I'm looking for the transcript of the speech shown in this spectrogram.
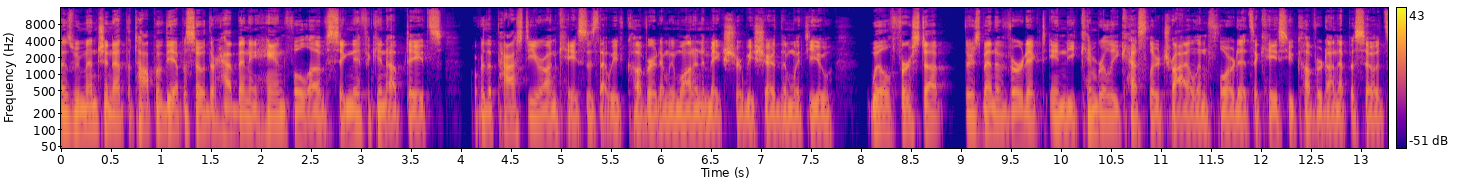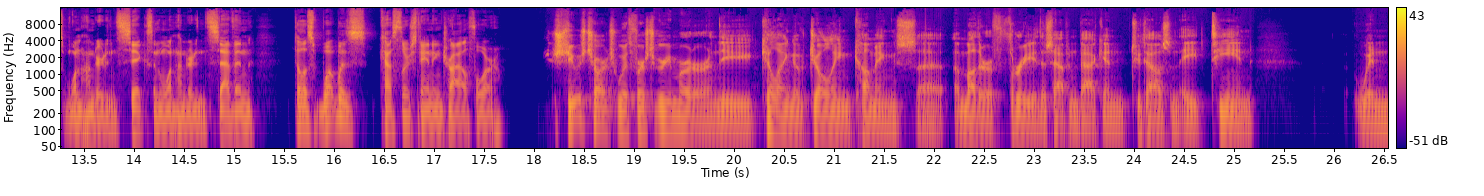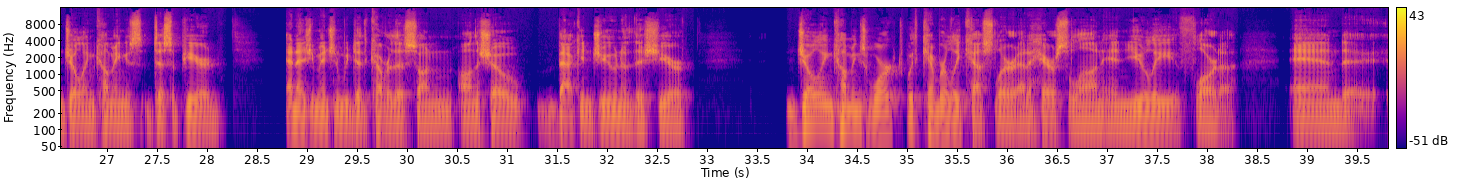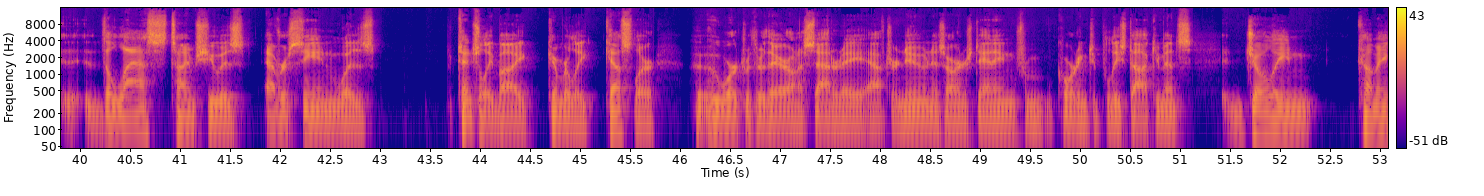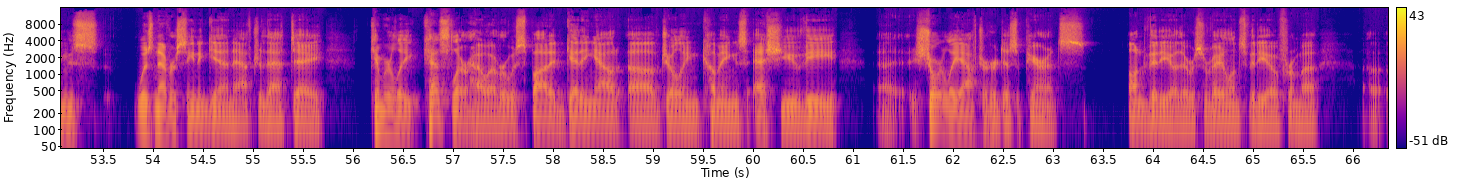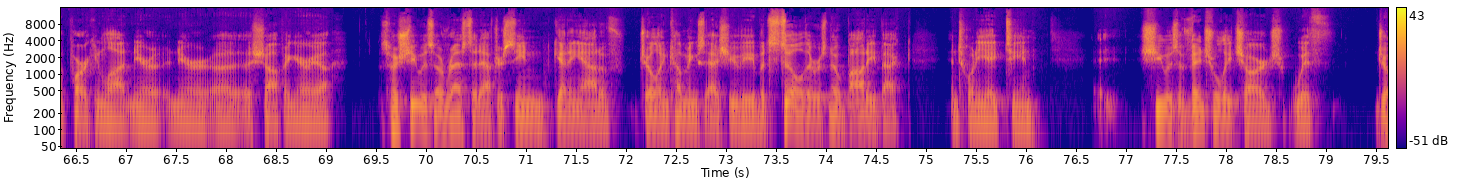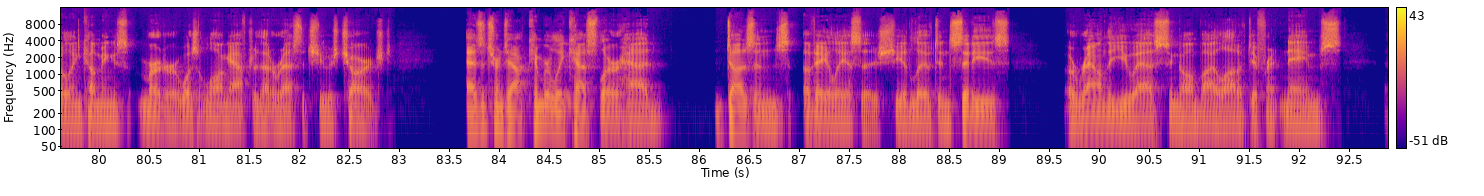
As we mentioned at the top of the episode, there have been a handful of significant updates over the past year on cases that we've covered, and we wanted to make sure we shared them with you. Will, first up, there's been a verdict in the Kimberly Kessler trial in Florida. It's a case you covered on episodes 106 and 107. Tell us, what was Kessler standing trial for? She was charged with first degree murder in the killing of Joleen Cummings, uh, a mother of three. This happened back in 2018 when Joleen Cummings disappeared and as you mentioned, we did cover this on on the show back in June of this year. Joleen Cummings worked with Kimberly Kessler at a hair salon in Yulee, Florida. And uh, the last time she was ever seen was potentially by Kimberly Kessler, who, who worked with her there on a Saturday afternoon, is our understanding from according to police documents. Joleen Cummings was never seen again after that day. Kimberly Kessler, however, was spotted getting out of Joleen Cummings' SUV uh, shortly after her disappearance on video. There was surveillance video from a, a parking lot near near uh, a shopping area. So she was arrested after seen getting out of Joleen Cummings' SUV, but still there was no body back in 2018. She was eventually charged with Joleen Cummings' murder. It wasn't long after that arrest that she was charged. As it turns out, Kimberly Kessler had dozens of aliases. She had lived in cities around the U.S. and gone by a lot of different names.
